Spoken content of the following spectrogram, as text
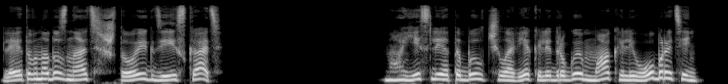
Для этого надо знать, что и где искать. Ну а если это был человек или другой маг или оборотень?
